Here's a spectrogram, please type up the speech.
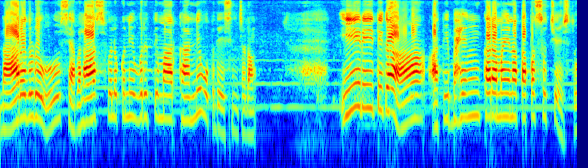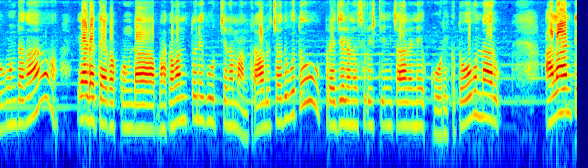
నారదుడు శబలాశ్వలకు నివృత్తి మార్గాన్ని ఉపదేశించడం. ఈ రీతిగా అతి భయంకరమైన తపస్సు చేస్తూ ఉండగా ఎడతెగకుండా భగవంతుని గూర్చిన మంత్రాలు చదువుతూ ప్రజలను సృష్టించాలనే కోరికతో ఉన్నారు. అలాంటి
